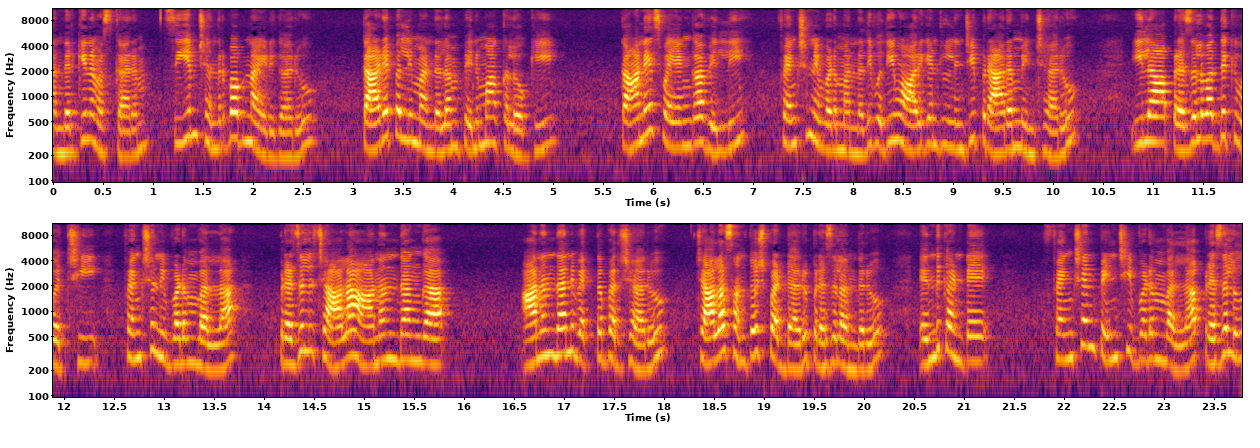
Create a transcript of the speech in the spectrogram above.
అందరికీ నమస్కారం. సీఎం చంద్రబాబు నాయుడు గారు తాడేపల్లి మండలం పెనుమాకలోకి తానే స్వయంగా వెళ్ళి ఫెన్షన్ ఇవ్వడం అన్నది ఉదయం ఆరు గంటల నుంచి ప్రారంభించారు. ఇలా ప్రజల వద్దకి వచ్చి ఫెన్షన్ ఇవ్వడం వల్ల ప్రజలు చాలా ఆనందంగా ఆనందాన్ని వ్యక్తపరిచారు. చాలా సంతోషపడ్డారు ప్రజలందరూ. ఎందుకంటే ఫెన్షన్ పెంచి ఇవ్వడం వల్ల ప్రజలు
